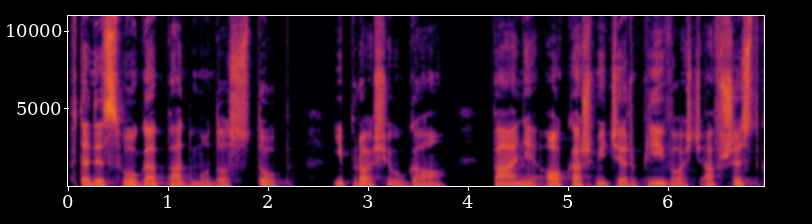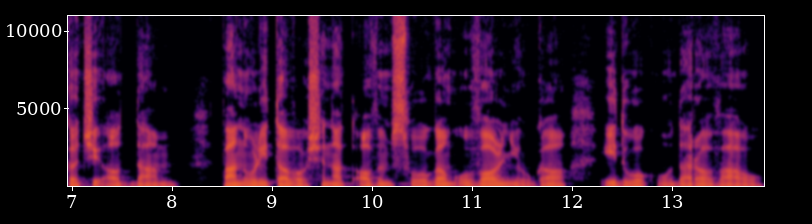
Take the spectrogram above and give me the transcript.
Wtedy sługa padł mu do stóp i prosił go: Panie, okaż mi cierpliwość, a wszystko ci oddam. Pan ulitował się nad owym sługą, uwolnił go i dług mu darował.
